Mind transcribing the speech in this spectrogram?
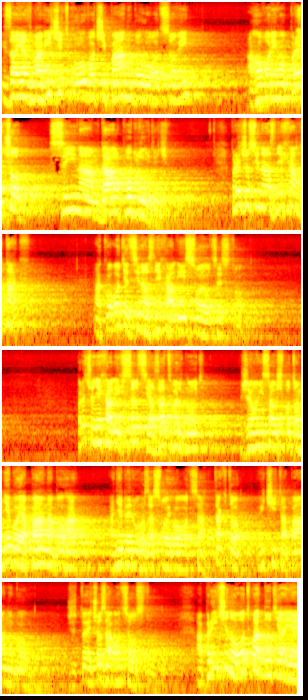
Izaias má výčitku voči Pánu Bohu Otcovi a hovorí mu, prečo si nám dal poblúdiť? Prečo si nás nechal tak, ako Otec si nás nechal ísť svojou cestou? Prečo nechal ich srdcia zatvrdnúť, že oni sa už potom neboja Pána Boha a neberú ho za svojho Otca? Takto vyčíta Pánu Bohu, že to je čo za otcovstvo. A príčinou odpadnutia je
